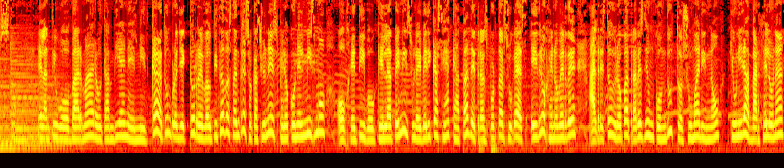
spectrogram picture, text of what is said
Story. El antiguo Barmar o también en Midcat, un proyecto rebautizado hasta en tres ocasiones, pero con el mismo objetivo, que la península ibérica sea capaz de transportar su gas e hidrógeno verde al resto de Europa a través de un conducto submarino que unirá Barcelona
